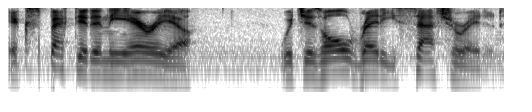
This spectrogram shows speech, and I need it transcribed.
expected in the area, which is already saturated.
